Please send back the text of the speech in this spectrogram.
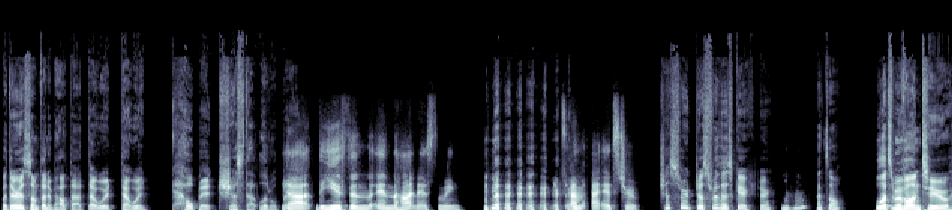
But there is something about that that would that would help it just that little bit. yeah the youth and and the hotness i mean it's um it's true just for just for this character. hmm That's all. Well, let's move on to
